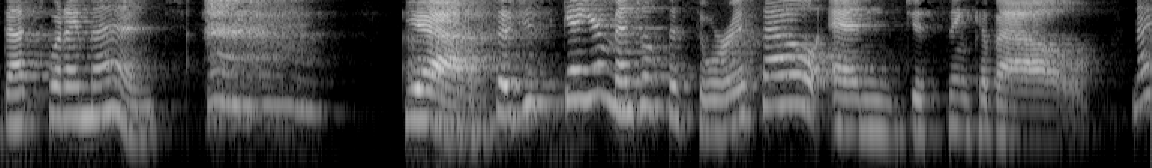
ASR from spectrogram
That's what I meant. Yeah, so just get your mental thesaurus out and just think about not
